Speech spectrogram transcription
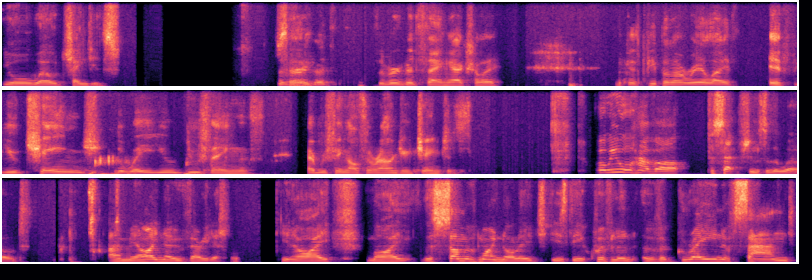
your world changes it's a so- very good. It's a very good thing, actually, because people don't realize if you change the way you do things, everything else around you changes. Well, we all have our perceptions of the world. I mean, I know very little. You know, I my the sum of my knowledge is the equivalent of a grain of sand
